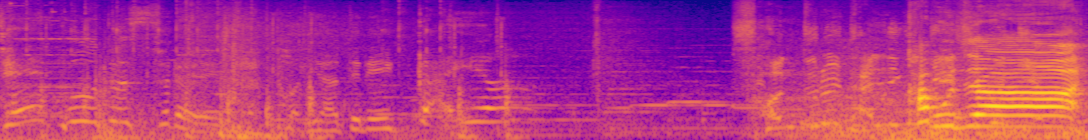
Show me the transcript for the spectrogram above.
제 부두수를 보여드릴까요? 선두를 달리기 가보자.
